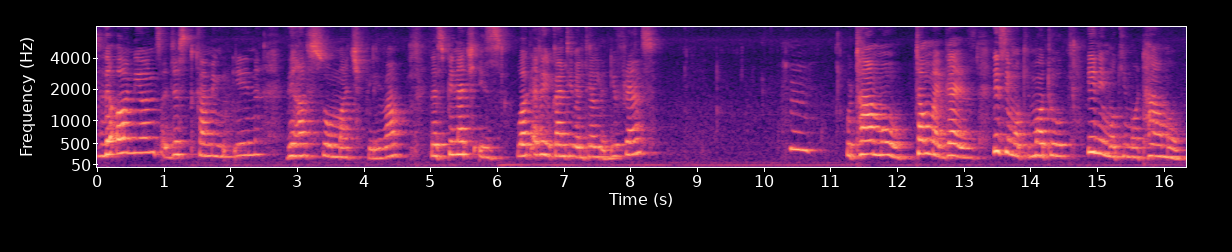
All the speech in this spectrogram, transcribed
The onions are just coming in. They have so much flavor. The spinach is what you can't even tell the difference. Hmm. Utamu. Tamu my guys. Hii si mukimo tu. Hii ni mukimo tamu.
